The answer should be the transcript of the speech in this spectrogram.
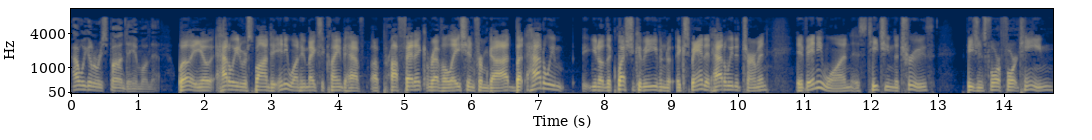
How are we going to respond to him on that? Well, you know, how do we respond to anyone who makes a claim to have a prophetic revelation from God? But how do we, you know, the question could be even expanded. How do we determine if anyone is teaching the truth? Ephesians 4:14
